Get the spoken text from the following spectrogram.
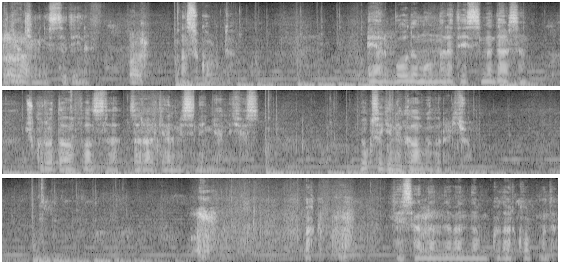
Biliyor kimin istediğini. Nasıl korktu. Eğer bu adamı onlara teslim edersen... ...çukura daha fazla zarar gelmesini engelleyeceğiz. Yoksa gene kavga var Aliço. Bak ne senden ne benden bu kadar korkmadı.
